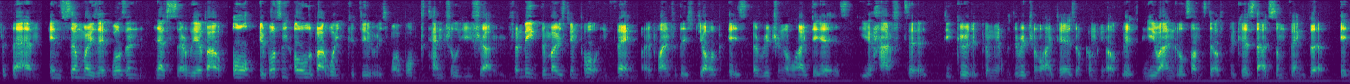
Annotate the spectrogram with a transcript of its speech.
for them, in some ways, it wasn't necessarily about all. It wasn't all about what you could do; it's what, what potential you show. For me, the most important thing when applying for this job is original ideas. You have to be good at coming up with original ideas or coming up with new angles on stuff because that's something that it,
